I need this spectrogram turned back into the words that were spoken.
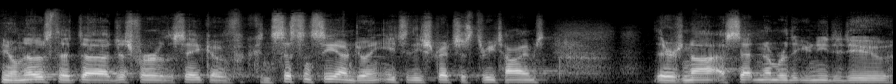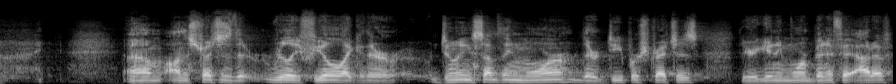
You'll notice that uh, just for the sake of consistency, I'm doing each of these stretches three times. There's not a set number that you need to do um, on the stretches that really feel like they're doing something more. They're deeper stretches that you're getting more benefit out of.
